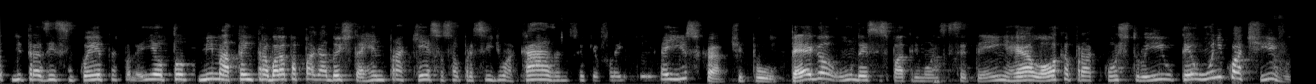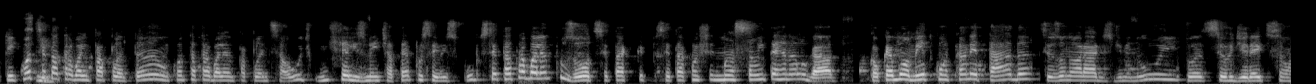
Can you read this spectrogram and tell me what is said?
outro de 350. E eu tô me matando de trabalhar para pagar dois terrenos, para quê? Se eu só preciso de uma casa, não sei o que. Eu falei, é isso, cara. Tipo, pega um desses patrimônios que você tem, realoca para construir o teu único ativo. Porque enquanto Sim. você está trabalhando para plantão, enquanto está trabalhando para plano de saúde, infelizmente até para o serviço público, você está trabalhando para os outros, você está você tá construindo mansão em terreno alugado. A qualquer momento, com a canetada, seus honorários diminuem, seus direitos são,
